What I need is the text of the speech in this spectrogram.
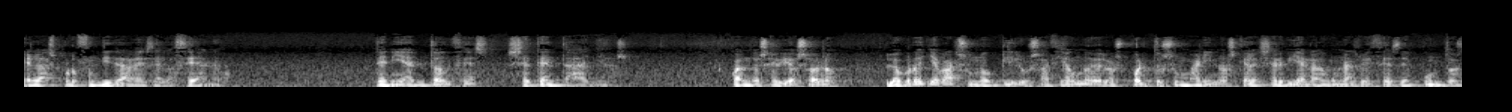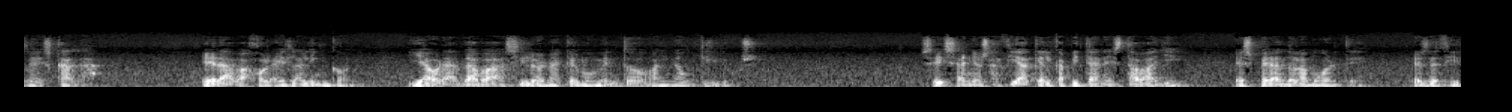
en las profundidades del océano. Tenía entonces setenta años. Cuando se vio solo, logró llevar su Nautilus hacia uno de los puertos submarinos que le servían algunas veces de puntos de escala. Era bajo la isla Lincoln, y ahora daba asilo en aquel momento al Nautilus. Seis años hacía que el capitán estaba allí, esperando la muerte, es decir,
